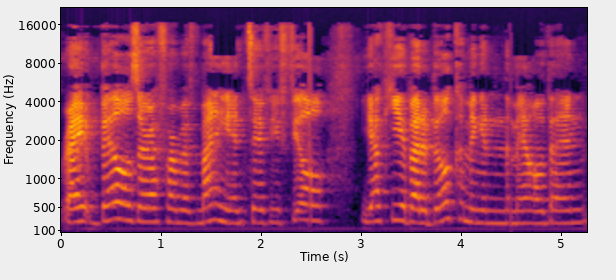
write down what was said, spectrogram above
Right? Bills are a form of money. And so if you feel yucky about a bill coming in the mail, then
